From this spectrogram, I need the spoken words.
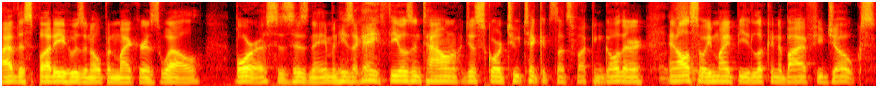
I have this buddy who's an open micer as well. Boris is his name, and he's like, "Hey, Theo's in town. I just scored two tickets. Let's fucking go there." and also, he might be looking to buy a few jokes.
